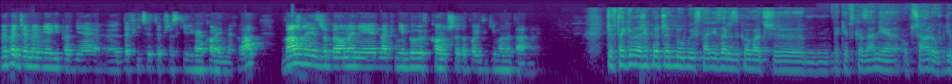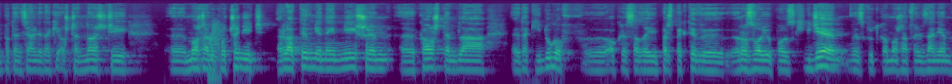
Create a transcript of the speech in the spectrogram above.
my będziemy mieli pewnie e, deficyty przez kilka kolejnych lat. Ważne jest, żeby one nie, jednak nie były w kontrze do polityki monetarnej. Czy w takim razie, Piotrze, byłbyś w stanie zaryzykować e, takie wskazanie obszarów, gdzie potencjalnie takie oszczędności e, można by poczynić relatywnie najmniejszym kosztem dla takiej długookresowej perspektywy rozwoju Polski, gdzie, mówiąc krótko, można Twoim zdaniem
